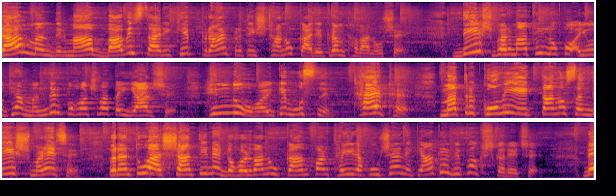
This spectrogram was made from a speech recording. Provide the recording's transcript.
રામ મંદિરમાં બાવીસ તારીખે પ્રાણ પ્રતિષ્ઠાનો કાર્યક્રમ થવાનો છે. દેશભરમાંથી લોકો અયોધ્યા મંદિર પહોંચવા તૈયાર છે. હિન્દુ હોય કે મુસ્લિમ ઠેર ઠેર માત્ર કોમી એકતાનો સંદેશ મળે છે. પરંતુ આ શાંતિને ડહોળવાનું કામ પણ થઈ રહ્યું છે અને ક્યાંક એ વિપક્ષ કરે છે. બે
